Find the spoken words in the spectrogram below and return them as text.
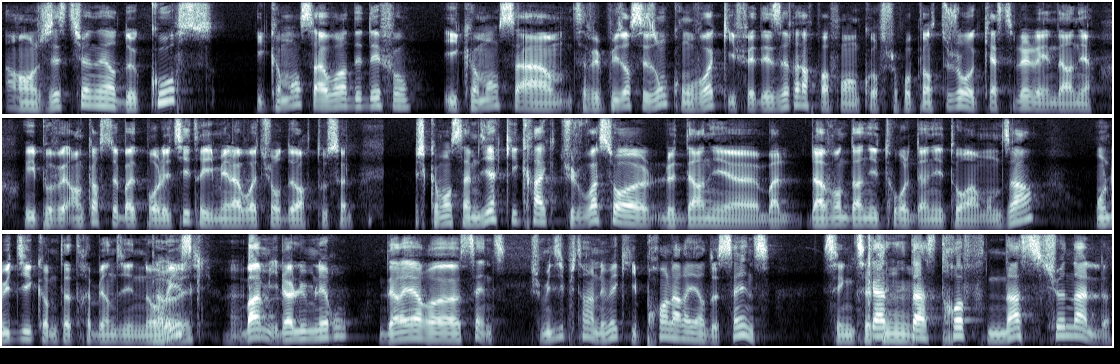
en gestionnaire de course, il commence à avoir des défauts. Il commence à. Ça fait plusieurs saisons qu'on voit qu'il fait des erreurs parfois en course. Je repense toujours au Castellet l'année dernière, où il pouvait encore se battre pour le titre et il met la voiture dehors tout seul. Je commence à me dire qu'il craque. Tu le vois sur euh, le dernier, euh, bah, l'avant-dernier tour, le dernier tour à Monza. On lui dit, comme tu as très bien dit, no Pas risque, ouais. Bam, il allume les roues derrière euh, Sainz. Je me dis, putain, le mec, il prend l'arrière de Sainz. C'est une C'est fini. catastrophe nationale.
